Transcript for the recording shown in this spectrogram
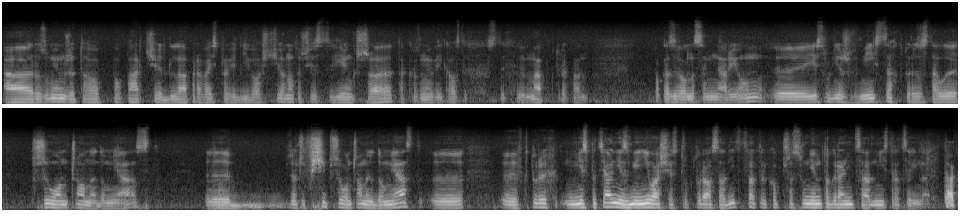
A rozumiem, że to poparcie dla Prawa i Sprawiedliwości, ono też jest większe, tak rozumiem, wynikało z tych, z tych map, które Pan pokazywał na seminarium, y, jest również w miejscach, które zostały przyłączone do miast, y, znaczy wsi przyłączonych do miast, y, w których niespecjalnie zmieniła się struktura osadnictwa, tylko przesunięto granice administracyjne. Tak,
